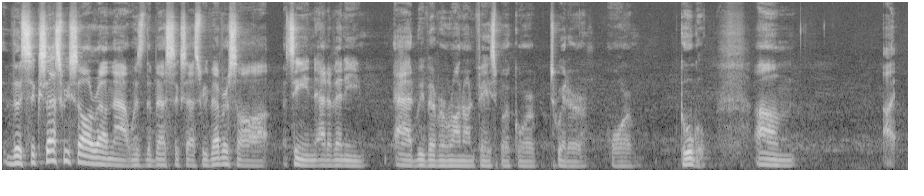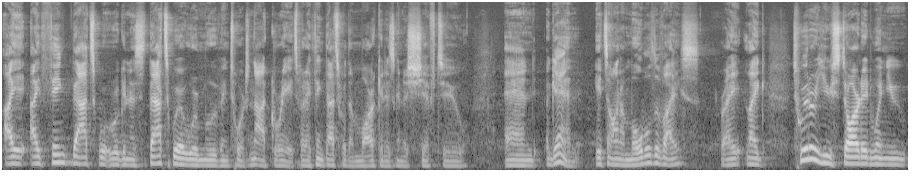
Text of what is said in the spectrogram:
The success we saw around that was the best success we've ever saw seen out of any ad we've ever run on Facebook or Twitter or Google. Um, I, I, I think that's what we're gonna that's where we're moving towards not greats but i think that's where the market is going to shift to and again it's on a mobile device right? Like twitter you started when you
